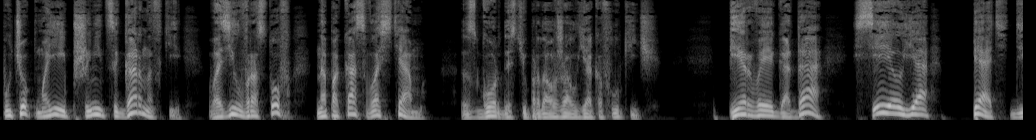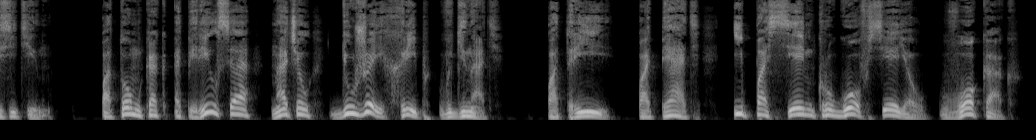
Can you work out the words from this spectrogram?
пучок моей пшеницы-гарновки возил в Ростов на показ властям», с гордостью продолжал Яков Лукич. «Первые года сеял я пять десятин. Потом, как оперился, начал дюжей хрип выгинать. По три, по пять и по семь кругов сеял. Во как!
